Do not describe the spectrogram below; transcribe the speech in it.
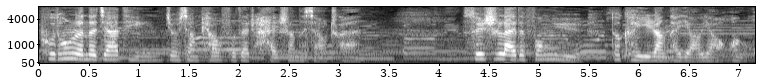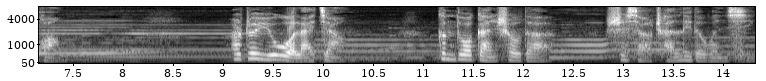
普通人的家庭就像漂浮在海上的小船，随时来的风雨都可以让它摇摇晃晃。而对于我来讲，更多感受的是小船里的温馨。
